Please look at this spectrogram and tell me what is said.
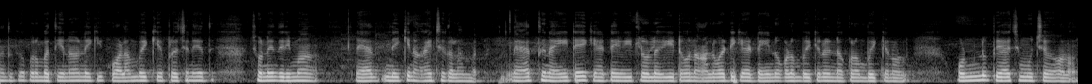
அதுக்கப்புறம் பார்த்தீங்கன்னா இன்றைக்கி குழம்பு வைக்க பிரச்சனையை சொன்னேன் தெரியுமா? நே இன்றைக்கி ஞாயிற்றுக்கிழமை. நேற்று நைட்டே கேட்டேன் வீட்டில் உள்ள வீட்டோ நாலு வாட்டி கேட்டேன் என்ன குழம்பு வைக்கணும் என்ன குழம்பு வைக்கணும்னு. ஒன்றும் பேச்சு மூச்சை காணும்.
